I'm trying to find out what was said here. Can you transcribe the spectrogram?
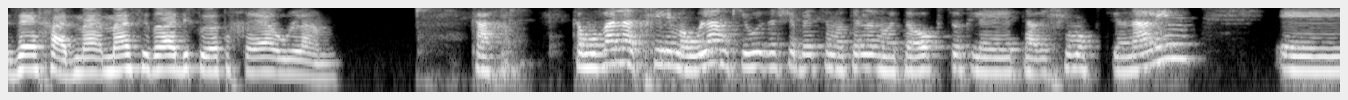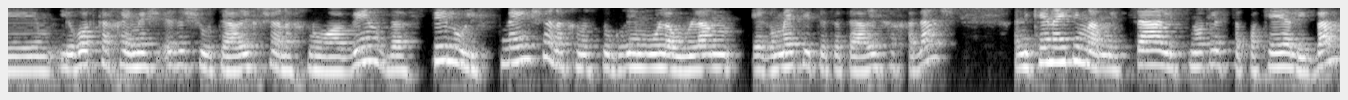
זה אחד, מה, מה הסדרי העדיפויות אחרי האולם? ככה, כמובן להתחיל עם האולם כי הוא זה שבעצם נותן לנו את האופציות לתאריכים אופציונליים, לראות ככה אם יש איזשהו תאריך שאנחנו אוהבים ואפילו לפני שאנחנו סוגרים מול האולם הרמטית את התאריך החדש אני כן הייתי ממליצה לפנות לספקי הליבה,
